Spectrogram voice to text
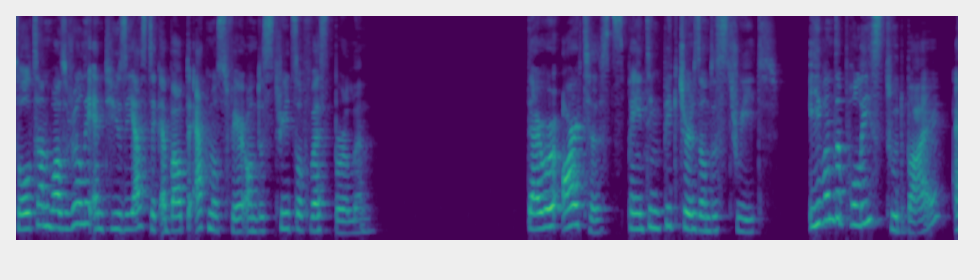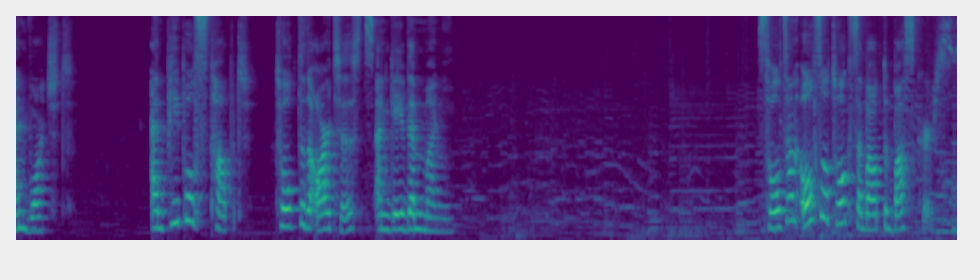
Zoltan was really enthusiastic about the atmosphere on the streets of West Berlin. There were artists painting pictures on the street. Even the police stood by and watched. And people stopped talked to the artists and gave them money. Zoltan also talks about the buskers,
